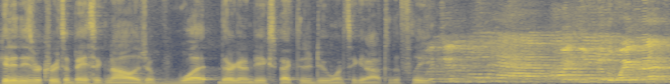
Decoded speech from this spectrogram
getting these recruits a basic knowledge of what they're going to be expected to do once they get out to the fleet. You feel the weight of that?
